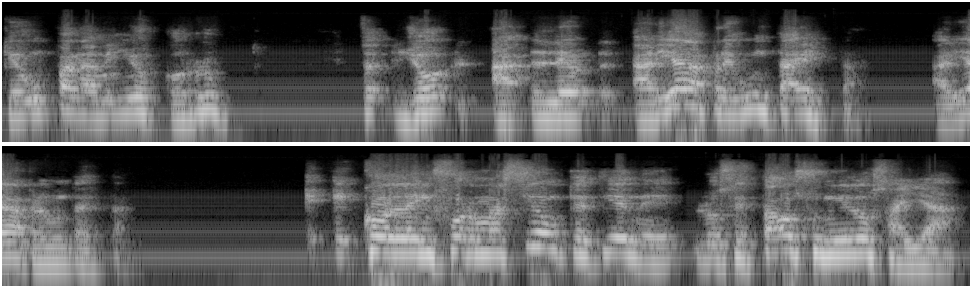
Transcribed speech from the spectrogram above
que un panameño es corrupto. Yo haría la pregunta esta, haría la pregunta esta. Eh, con la información que tiene los Estados Unidos allá,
